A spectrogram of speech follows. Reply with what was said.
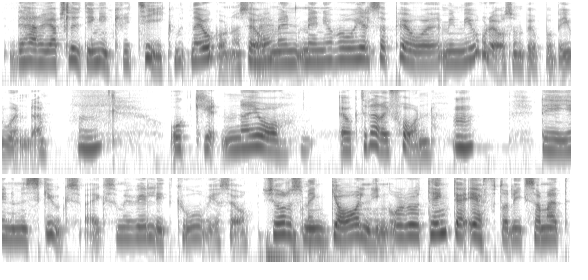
det här är ju absolut ingen kritik mot någon och så, Nej. men, men jag var och hälsade på min mor då som bor på boende. Mm. Och när jag åkte därifrån, Mm. Det är genom en skogsväg som är väldigt kurvig och så, körde som en galning och då tänkte jag efter liksom att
